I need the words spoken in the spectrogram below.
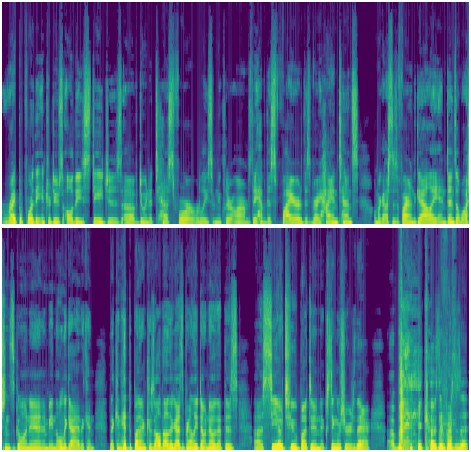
Right before they introduce all these stages of doing a test for release of nuclear arms, they have this fire, this very high intense. Oh my gosh, there's a fire in the galley, and Denzel Washington's going in and being the only guy that can that can hit the button because all the other guys apparently don't know that this uh, CO2 button extinguisher is there. Uh, but he goes and presses it,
